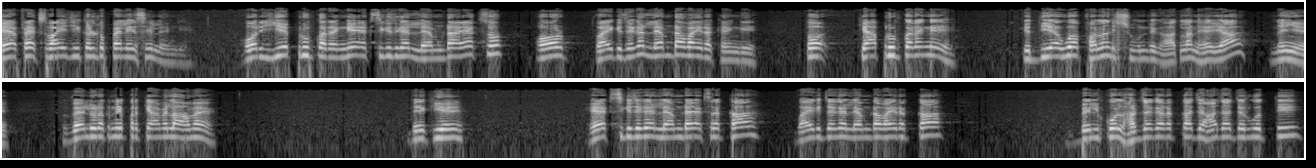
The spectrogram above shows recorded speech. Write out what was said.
F X Y is equal to पहले इसे लेंगे। और ये प्रूव करेंगे एक्स की जगह लेमडा एक्स और वाई की जगह लेमडा वाई रखेंगे। तो क्या प्रूव करेंगे? कि दिया हुआ फलन शून्य घातलन है या नहीं है। वैल्यू रखने पर क्या मिला हमें? देखिए एक्स की जगह लेमडा एक्स रखा। वाई की जगह लेमडा वाई रखा, बिल्कुल हर जगह रखा जहाँ जहाँ ज़रूरत थी।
